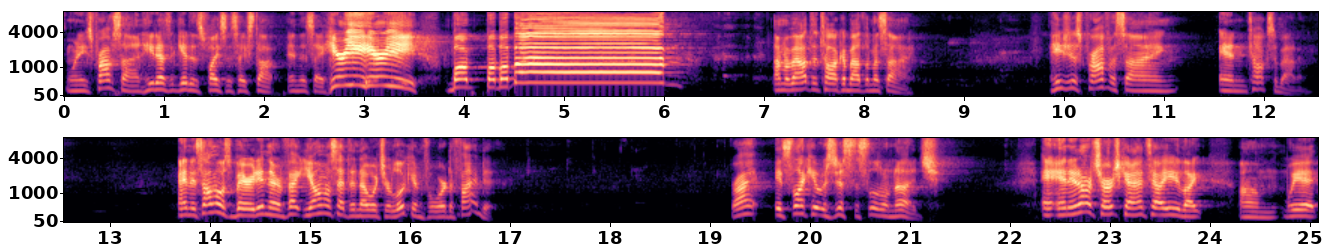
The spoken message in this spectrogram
when he's prophesying, he doesn't get to this place and say, stop, and then say, hear ye, hear ye, bum, bum, bum, bum. I'm about to talk about the Messiah. He's just prophesying and talks about him. And it's almost buried in there. In fact, you almost have to know what you're looking for to find it right? It's like it was just this little nudge. And, and in our church, can I tell you, like, um, we, had,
